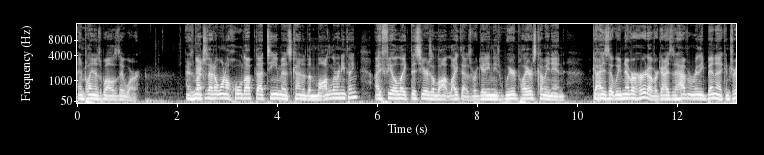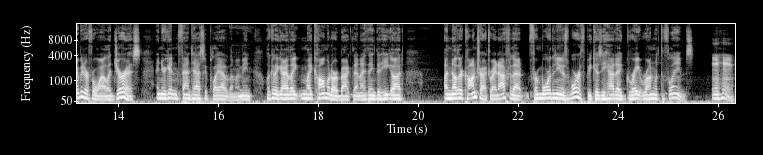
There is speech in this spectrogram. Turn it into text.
and playing as well as they were. And as yeah. much as I don't want to hold up that team as kind of the model or anything, I feel like this year is a lot like that as we're getting these weird players coming in, guys that we've never heard of or guys that haven't really been a contributor for a while, like Jooris, and you're getting fantastic play out of them. I mean, look at a guy like Mike Commodore back then. I think that he got another contract right after that for more than he was worth because he had a great run with the Flames. Mm-hmm.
